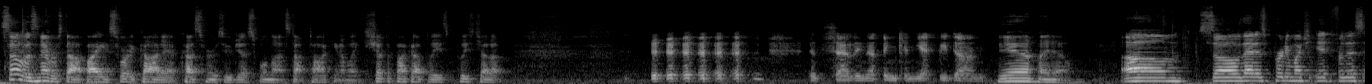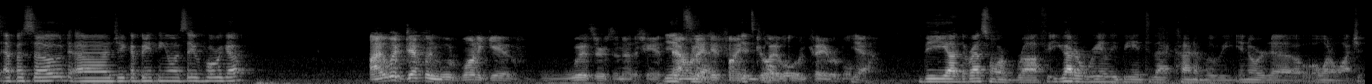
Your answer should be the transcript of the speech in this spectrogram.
Some of us never stop. I swear to God, I have customers who just will not stop talking. I'm like, shut the fuck up, please. Please shut up. and sadly, nothing can yet be done. Yeah, I know. Um, so that is pretty much it for this episode. Uh, Jacob, anything you want to say before we go? I would definitely would want to give Wizards another chance. It's, that one yeah, I did find enjoyable cool. and favorable. Yeah. The uh, the rest them were rough. You got to really be into that kind of movie in order to want to watch it.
